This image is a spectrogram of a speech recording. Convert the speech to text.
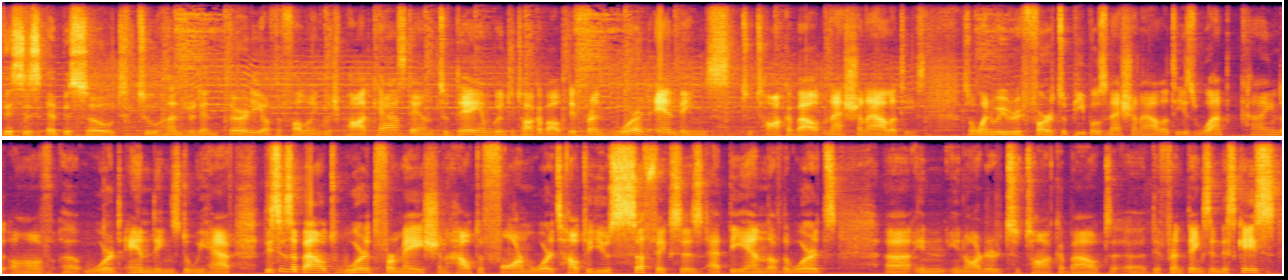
This is episode 230 of the Follow English podcast, and today I'm going to talk about different word endings to talk about nationalities. So, when we refer to people's nationalities, what kind of uh, word endings do we have? This is about word formation, how to form words, how to use suffixes at the end of the words uh, in, in order to talk about uh, different things. In this case,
